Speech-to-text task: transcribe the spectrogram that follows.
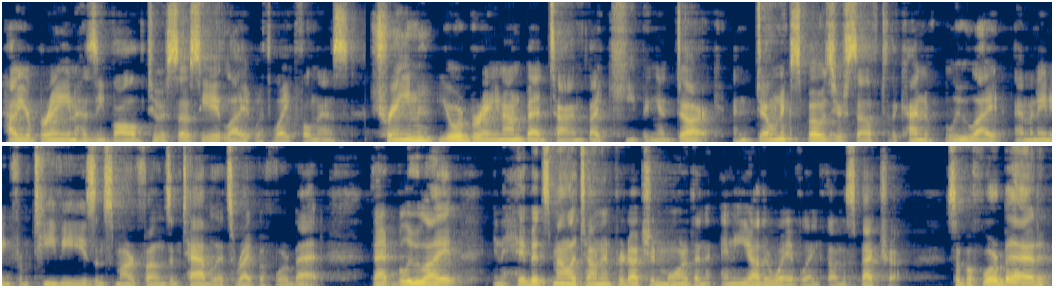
how your brain has evolved to associate light with wakefulness. Train your brain on bedtime by keeping it dark and don't expose yourself to the kind of blue light emanating from TVs and smartphones and tablets right before bed. That blue light inhibits melatonin production more than any other wavelength on the spectrum. So before bed,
